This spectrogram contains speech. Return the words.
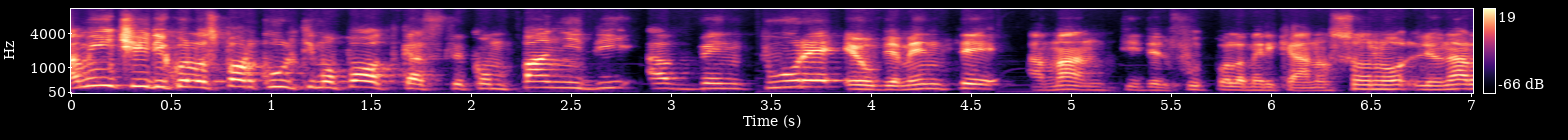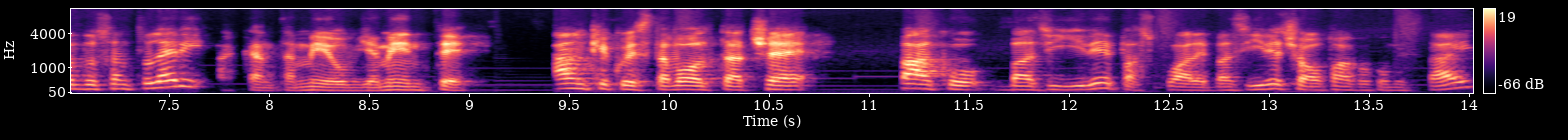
Amici di quello sporco ultimo podcast, compagni di avventure e ovviamente amanti del football americano, sono Leonardo Santoleri, accanto a me ovviamente anche questa volta c'è Paco Basile, Pasquale Basile. Ciao Paco, come stai?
